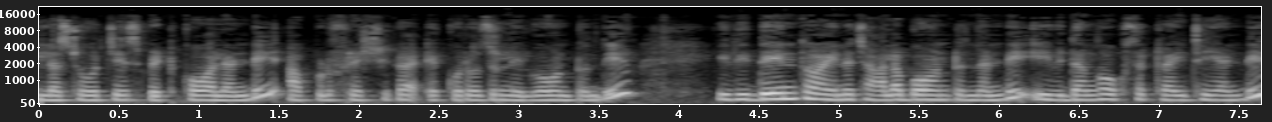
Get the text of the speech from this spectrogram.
ఇలా స్టోర్ చేసి పెట్టుకోవాలండి. అప్పుడు ఫ్రెష్గా ఎక్కువ రోజులు నిల్వ ఉంటుంది. ఇది దేంతో అయినా చాలా బాగుంటుందండి. ఈ విధంగా ఒకసారి ట్రై చేయండి.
